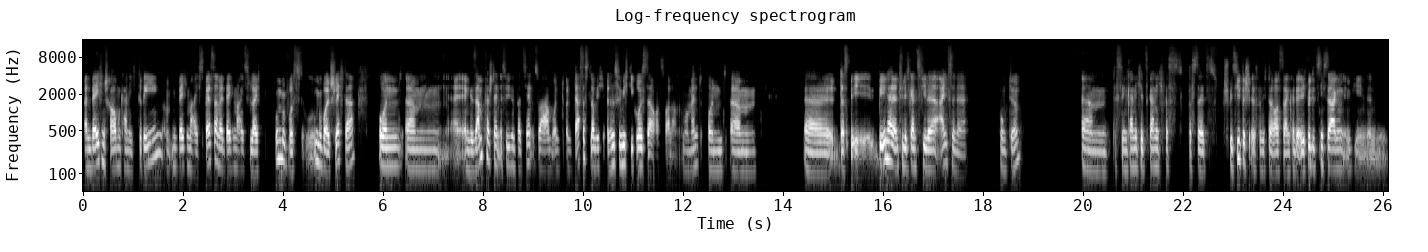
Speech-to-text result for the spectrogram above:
an welchen Schrauben kann ich drehen und mit welchen mache ich es besser, mit welchen mache ich es vielleicht unbewusst, ungewollt schlechter. Und ähm, ein Gesamtverständnis für diesen Patienten zu haben. Und, und das ist, glaube ich, das ist für mich die größte Herausforderung im Moment. Und ähm, äh, das be beinhaltet natürlich ganz viele einzelne Punkte. Ähm, deswegen kann ich jetzt gar nicht, was, was da jetzt spezifisch ist, was ich daraus sagen könnte. Ich würde jetzt nicht sagen, irgendwie ein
